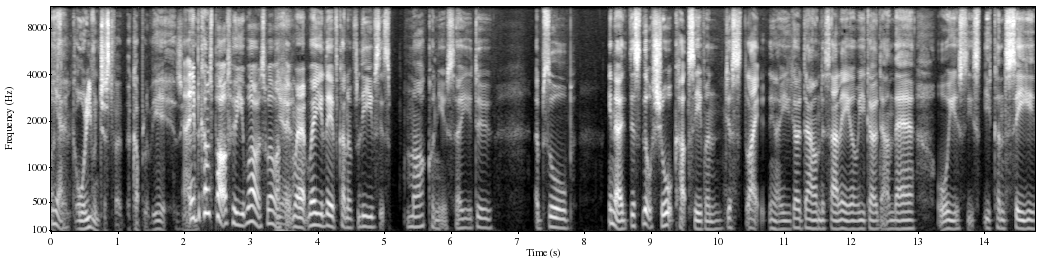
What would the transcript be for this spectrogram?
I Yeah. think, or even just for a couple of years. you And know. it becomes part of who you are as well, I Yeah. think. Where, where you live kind of leaves its mark on you. So you do absorb, you know, just little shortcuts, even just like, you know, you go down this alley or you go down there, or you, you, you can see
